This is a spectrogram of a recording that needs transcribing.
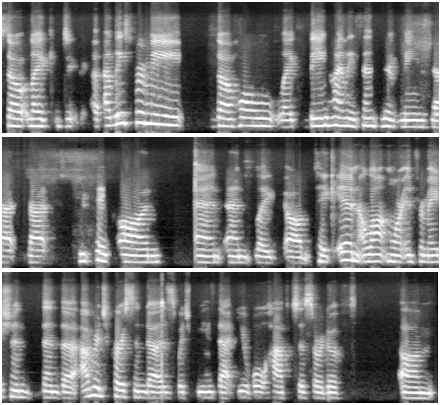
So, like, do, at least for me, the whole like being highly sensitive means that that you take on and and like um, take in a lot more information than the average person does, which means that you will have to sort of um,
